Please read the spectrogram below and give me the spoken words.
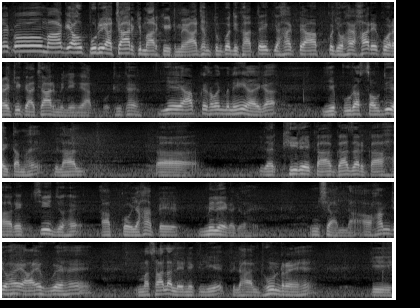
वालेकुम, आ गया हूँ पूरी अचार की मार्केट में। आज हम तुमको दिखाते हैं कि यहाँ पे आपको जो है हर एक वैरायटी के अचार मिलेंगे आपको, ठीक है? ये आपके समझ में नहीं आएगा। ये पूरा सऊदी आइटम है, फ़िलहाल इधर खीरे का, गाजर का, हर एक चीज़ जो है आपको यहाँ पे मिलेगा जो है इन और हम जो है आए हुए हैं मसाला लेने के लिए, फ़िलहाल ढूंढ रहे हैं कि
